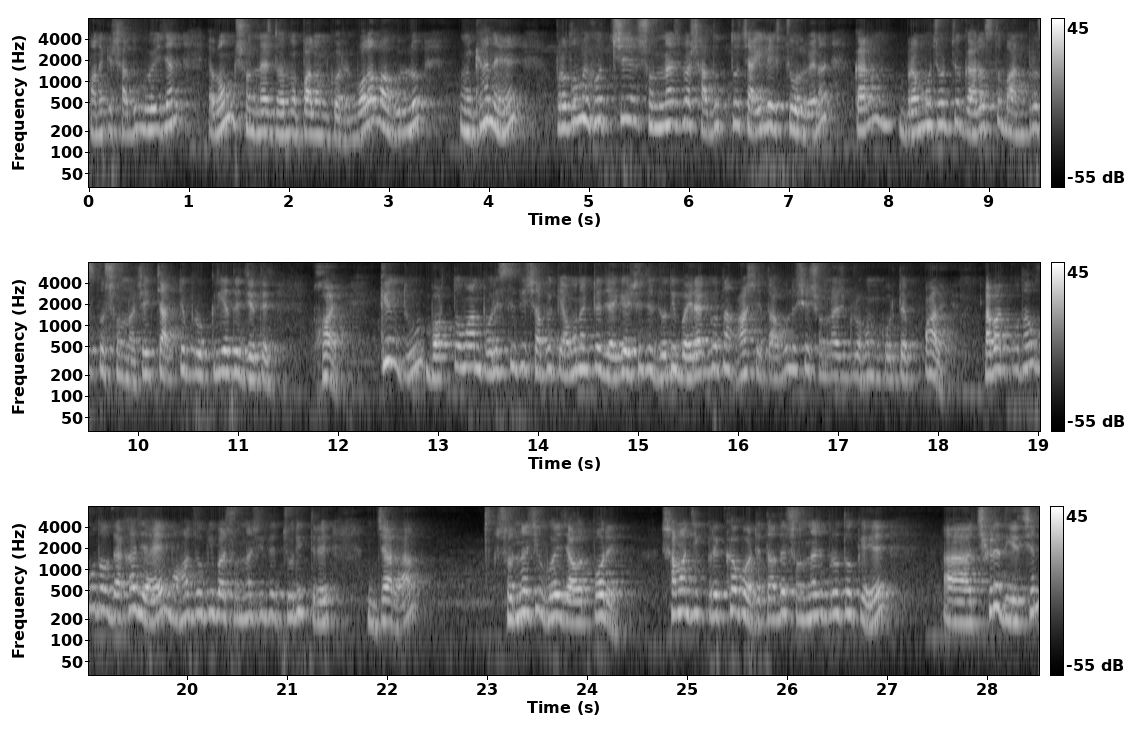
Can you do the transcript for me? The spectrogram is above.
অনেকে সাধু হয়ে যান এবং সন্ন্যাস ধর্ম পালন করেন। বলা বাহুল্য, এখানে প্রথমে হচ্ছে সন্ন্যাস বা সাধুত্ব চাইলে চলবে না, কারণ ব্রহ্মচর্য গারস্থ, বানপ্রস্থ সন্ন্যাস, এই চারটে প্রক্রিয়াতে যেতে হয়। কিন্তু বর্তমান পরিস্থিতির সাপেক্ষে এমন একটা জায়গায় এসেছে, যদি বৈরাগ্যতা আসে, তাহলে সে সন্ন্যাস গ্রহণ করতে পারে। আবার কোথাও কোথাও দেখা যায় মহাযোগী বা সন্ন্যাসীদের চরিত্রে যারা সন্ন্যাসী হয়ে যাওয়ার পরে সামাজিক প্রেক্ষাপটে তাদের সন্ন্যাসব্রতকে ছেড়ে দিয়েছেন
